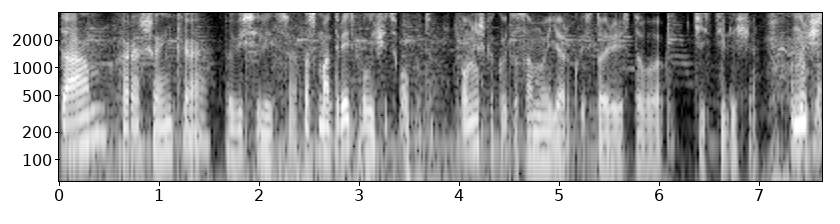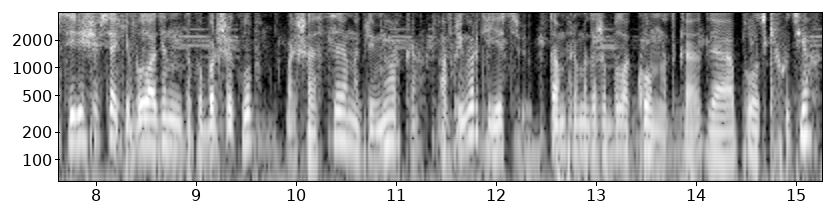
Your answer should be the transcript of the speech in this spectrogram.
там хорошенько повеселиться, посмотреть, получить опыт. Помнишь какую-то самую яркую историю из того чистилища? Ну, чистилище всякие. Был один такой большой клуб, большая сцена, гримерка. А в гримерке есть, там прямо даже была комнатка для плотских утех,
